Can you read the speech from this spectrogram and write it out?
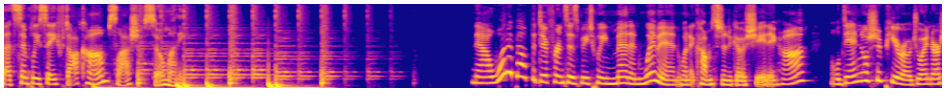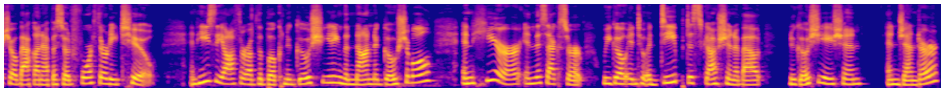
That's simplisafe.com slash so money. Now, what about the differences between men and women when it comes to negotiating, huh? Well, Daniel Shapiro joined our show back on episode 432. And he's the author of the book, Negotiating the Non Negotiable. And here in this excerpt, we go into a deep discussion about negotiation and gender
